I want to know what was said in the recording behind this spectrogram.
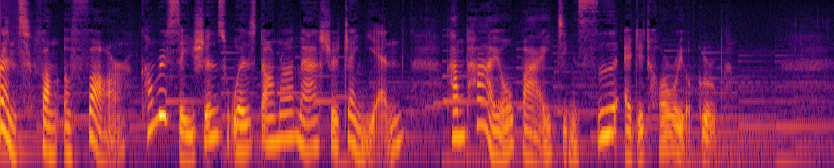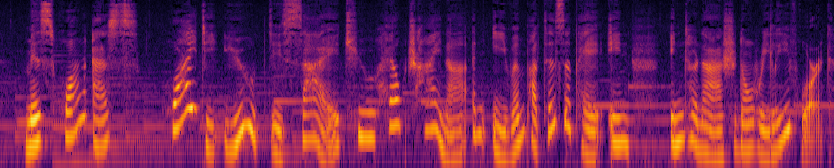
Friends from Afar Conversations with Dharma Master Cheng Yen, compiled by Jing Jingsi Editorial Group. Miss Huang asks, why did you decide to help China and even participate in international relief work?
